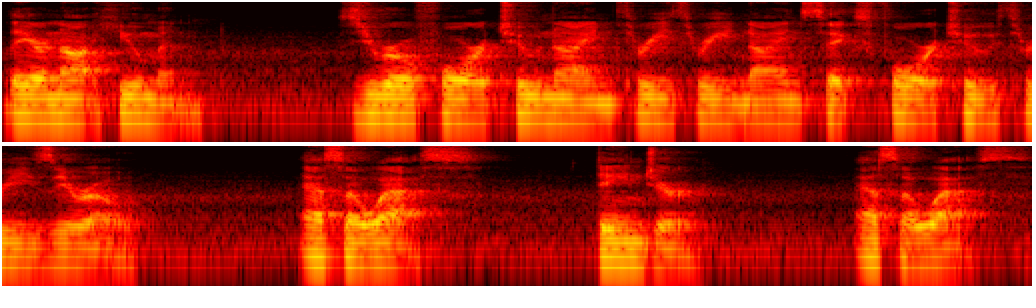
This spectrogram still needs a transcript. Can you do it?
They are not human. 042933964230. SOS. Danger. SOS.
